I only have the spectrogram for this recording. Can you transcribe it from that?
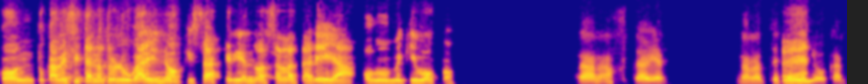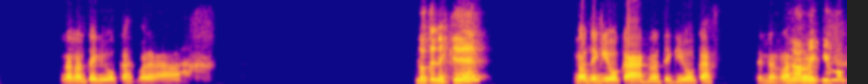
con tu cabecita en otro lugar y no quizás queriendo hacer la tarea, o me equivoco. No, no, está bien. No, no te estás ¿Eh? equivocando. No, no te equivocas para nada. ¿No tenés que? No te equivocas, no te equivocas. Tenés razón. No me equivoco.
